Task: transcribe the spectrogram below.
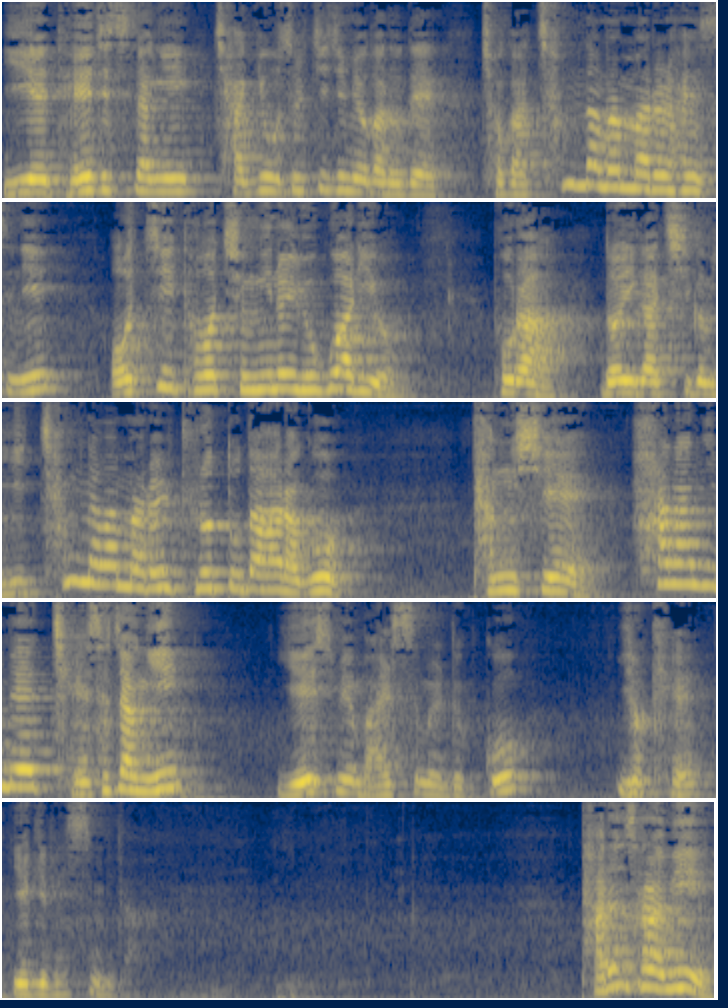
이에 대제사장이 자기 옷을 찢으며 가로되 저가 참남한 말을 하였으니 어찌 더 증인을 요구하리요 보라 너희가 지금 이 참남한 말을 들었도다라고 당시에 하나님의 제사장이 예수님의 말씀을 듣고 이렇게 얘기를 했습니다. 다른 사람이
